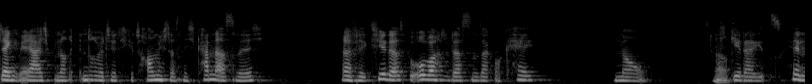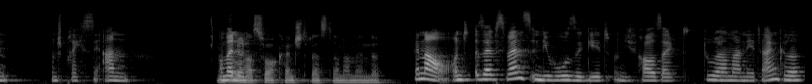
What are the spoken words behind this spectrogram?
denke mir, ja, ich bin noch introvertiert, ich getraue mich das nicht, kann das nicht. Reflektiere das, beobachte das und sage, okay, no. Ja. Ich gehe da jetzt hin und spreche sie an. Und, und so du, hast du auch keinen Stress dann am Ende. Genau, und selbst wenn es in die Hose geht und die Frau sagt, du Mann, nee, danke,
